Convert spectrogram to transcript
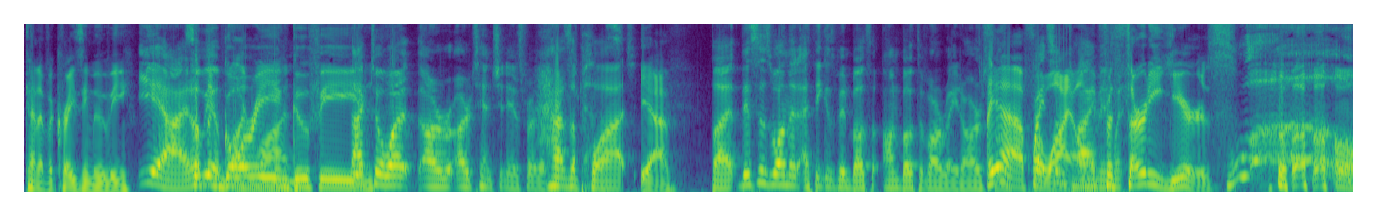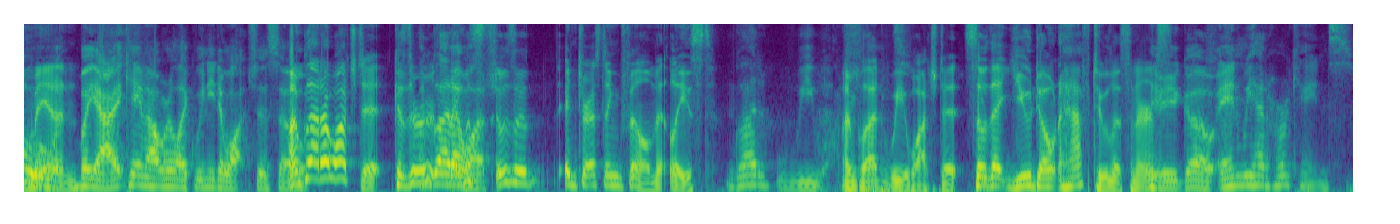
kind of a crazy movie, yeah, it'll be a something fun gory and goofy, Back and to what our our attention is for the has a plot. Yeah, But this is one that I think has been both on both of our radars. For yeah, for a while, time, for when- thirty years. Whoa, Oh, man. But yeah, it came out. We're like, we need to watch this. So I'm glad I watched it because there. I'm glad I was, watched. It was an interesting film, at least. I'm glad we watched. I'm glad we watched it so that you don't have to, listeners. There you go. And we had hurricanes.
